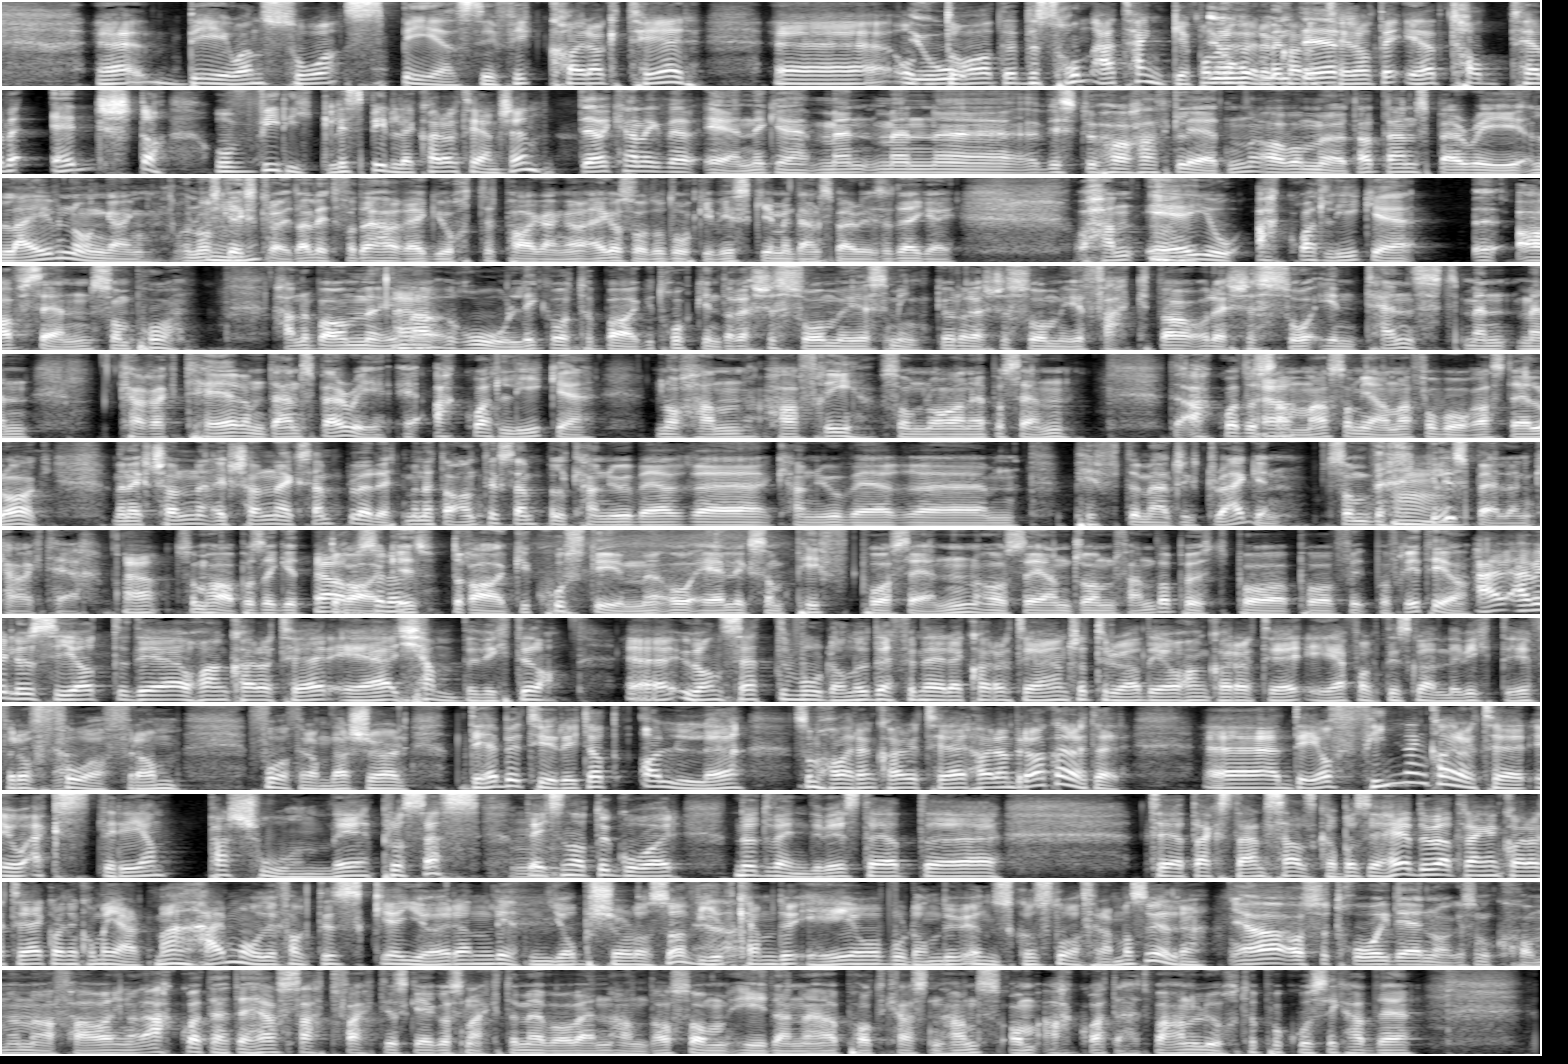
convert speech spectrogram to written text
Uh, det er jo en så spesifikk karakter. Uh, og da, det, er sånn jeg tenker på når jo, jeg hører karakterer, der, at det er tatt til the edge da, å virkelig spille karakteren sin. Der kan jeg være enig, men, men hvis du har hatt gleden av å møte Dan Sperry live noen gang, og nå skal mm. jeg mhm. skryte litt, for det har jeg gjort et par ganger. Jeg har sittet og drukket whisky med Dan Sperry, så det er gøy. Og han er jo akkurat like eh, av scenen som på. Han er bare mye ja. mer rolig og tilbaketrukken. Det er ikke så mye sminke, og det er ikke så mye fakta, og det er ikke så intenst. Men, men karakteren Dan Sperry er akkurat like når han har fri, som når han er på scenen. Det er akkurat det ja. samme som gjerne for vår del òg. Men jeg skjønner, jeg skjønner, eksempelet ditt. Men et annet eksempel kan jo være, kan jo være um, Piff the Magic Dragon, som virkelig mm. spiller en karakter. Ja. Som har på seg et drage, dragekostyme og er liksom Piff på scenen, og så er han John Fanderputt på, på, på fritida. Jeg, jeg vil jo si at det å ha en karakter er kjempeviktig, da. Eh, uansett hvordan du definerer karakteren, så tror jeg det å ha en karakter er faktisk veldig viktig for å få, ja. fram, få fram deg sjøl. Det betyr ikke at alle som har en karakter, har en bra karakter. Eh, det å finne en karakter er jo ekstremt personlig prosess. Mm. Det er ikke sånn at du går nødvendigvis til et uh, til et eksternt selskap og si hei, du, jeg trenger en karakter, kan du komme og hjelpe meg? Her må du faktisk gjøre en liten jobb sjøl også. Vite ja. hvem du er og hvordan du ønsker å stå frem osv. Ja, og så tror jeg det er noe som kommer med erfaring. Akkurat dette her satt faktisk jeg og snakket med vår venn Anders om i denne her podkasten hans, om akkurat dette. For han lurte på hvordan jeg hadde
